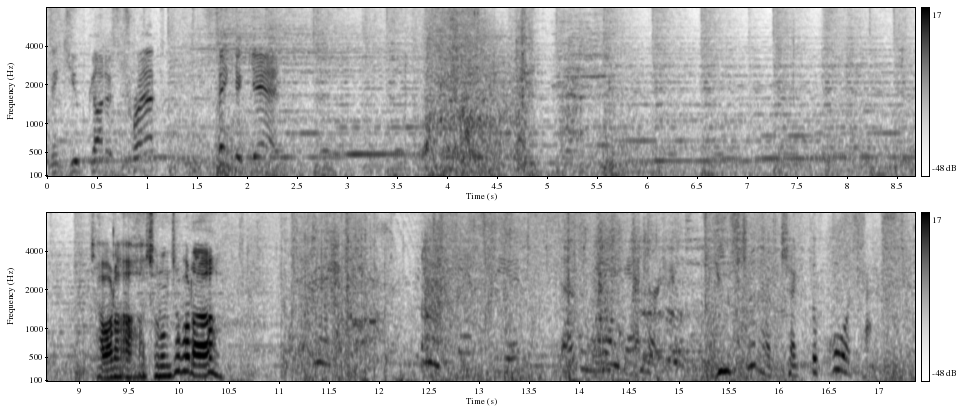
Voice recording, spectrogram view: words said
Think you've got us trapped? Think again. 잡아라 저놈 잡아라. You should have checked the forecast.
